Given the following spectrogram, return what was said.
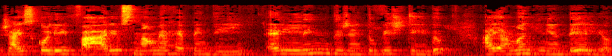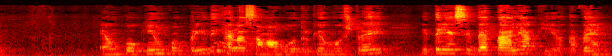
Já escolhi vários, não me arrependi. É lindo, gente, o vestido. Aí a manguinha dele, ó, é um pouquinho comprida em relação ao outro que eu mostrei. E tem esse detalhe aqui, ó, tá vendo?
